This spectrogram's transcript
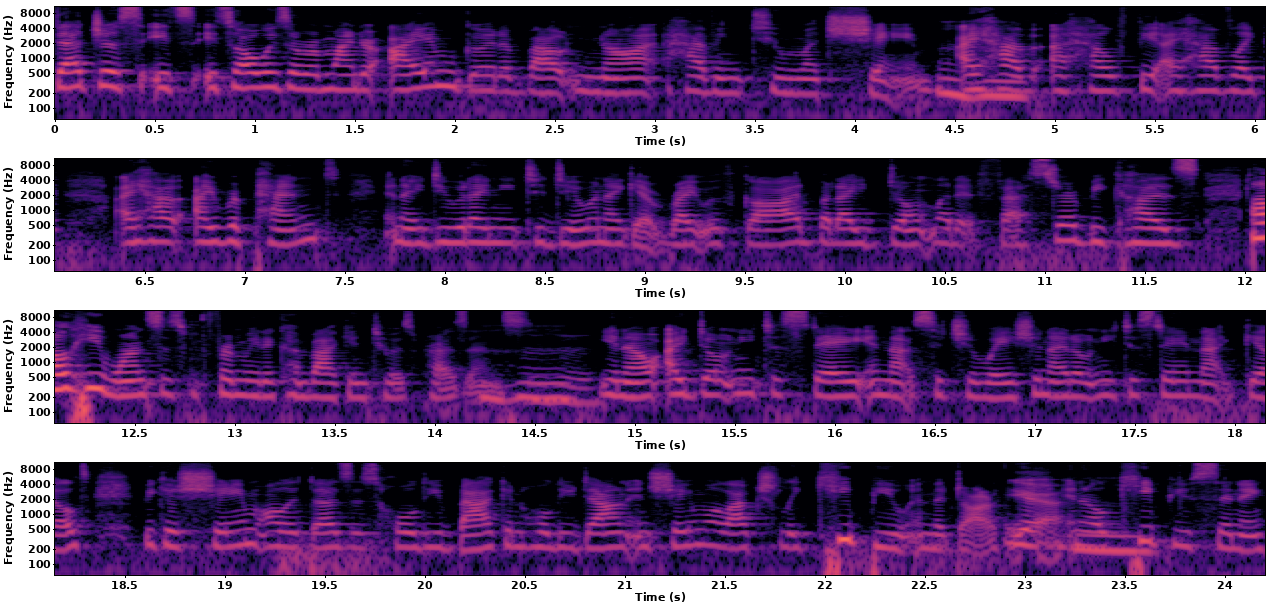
that just it's it's always a reminder I am good about not having too much shame. I Mhm. have a healthy I have like I have I repent and I do what I need to do and I get right with God, but I don't let it fester because all he wants is for me to come back into his presence. Mhm. You know, I don't need to stay in that situation. I don't need to stay in that guilt because shame all it does is hold you back and hold you down and shame will actually keep you in the dark yeah. and it'll keep you sinning.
